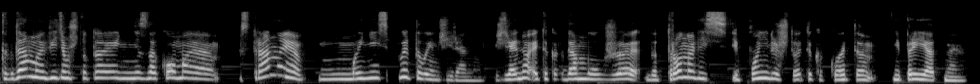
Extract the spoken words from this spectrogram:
Когда мы видим что-то незнакомое, странное, мы не испытываем жиряну. Жиряну — это когда мы уже дотронулись и поняли, что это какое-то неприятное.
